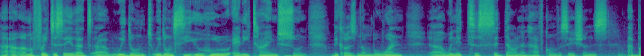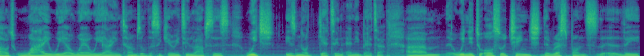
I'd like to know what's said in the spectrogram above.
uh, I'm afraid to say that uh, we don't we don't see Uhuru anytime soon, because number one, we need to sit down and have conversations about why we are where we are in terms of the security lapses, which is not getting any better. Um, we need to also change the response, the,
